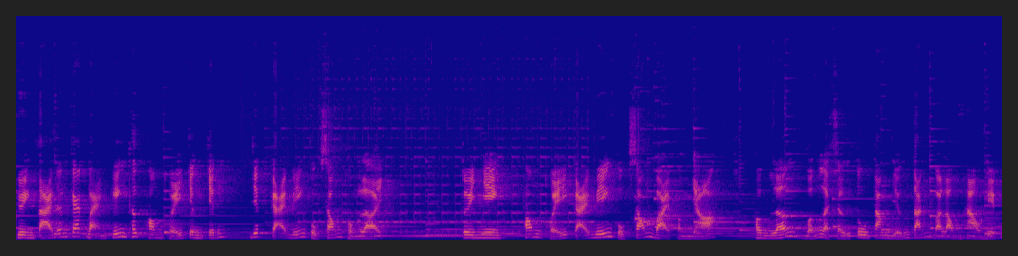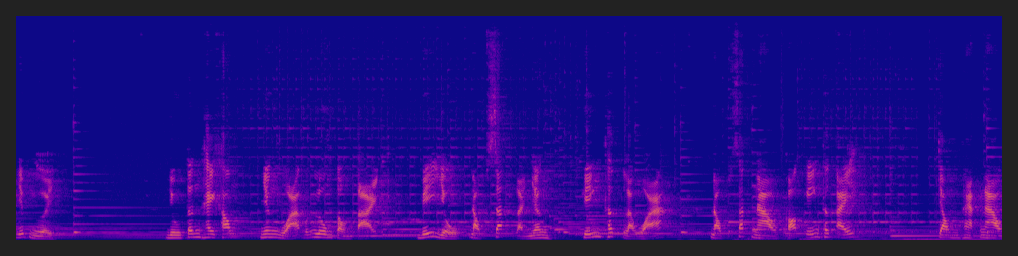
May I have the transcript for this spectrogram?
Truyền tải đến các bạn kiến thức phong thủy chân chính, giúp cải biến cuộc sống thuận lợi. Tuy nhiên, phong thủy cải biến cuộc sống vài phần nhỏ, phần lớn vẫn là sự tu tâm dưỡng tánh và lòng hào hiệp giúp người. Dù tin hay không, nhân quả vẫn luôn tồn tại. Ví dụ, đọc sách là nhân, kiến thức là quả. Đọc sách nào có kiến thức ấy trồng hạt nào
